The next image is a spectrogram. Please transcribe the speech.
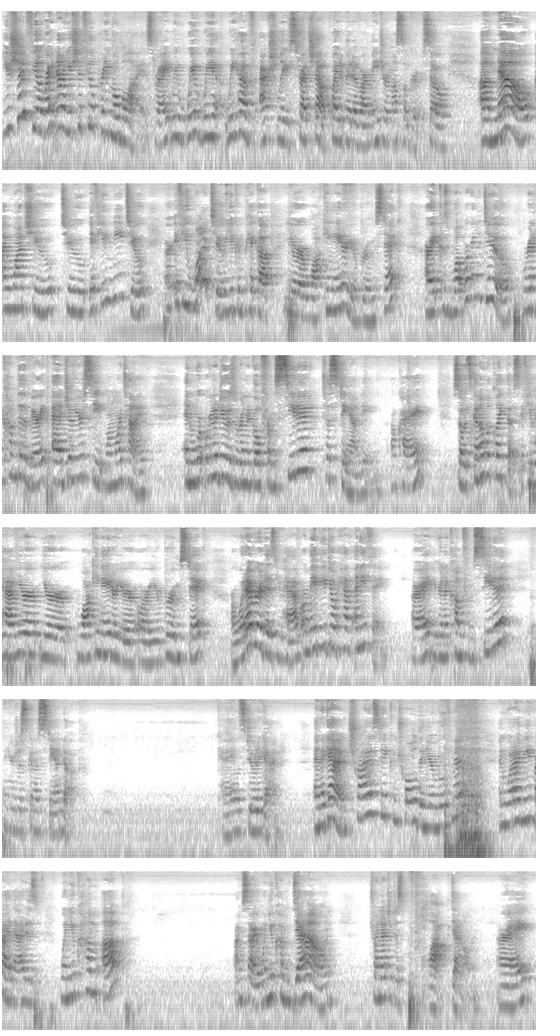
you should feel, right now, you should feel pretty mobilized, right? We, we, we, we have actually stretched out quite a bit of our major muscle groups. So um, now I want you to, if you need to, or if you want to, you can pick up your walking aid or your broomstick. All right, because what we're gonna do, we're gonna come to the very edge of your seat one more time. And what we're gonna do is we're gonna go from seated to standing, okay? So it's gonna look like this. If you have your, your walking aid or your, or your broomstick, or whatever it is you have, or maybe you don't have anything, all right? You're gonna come from seated, and you're just gonna stand up. Okay, let's do it again. And again, try to stay controlled in your movement. And what I mean by that is when you come up, I'm sorry, when you come down, try not to just plop down, all right?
